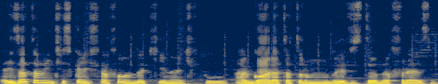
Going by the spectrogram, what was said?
é, exatamente isso que a gente tá falando aqui, né? Tipo, agora tá todo mundo revisitando a Fresno.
